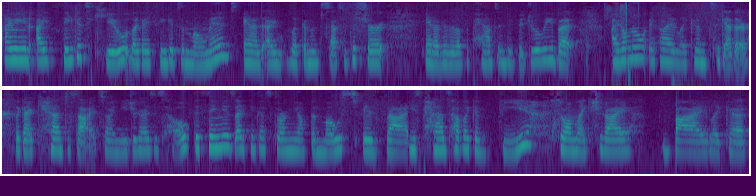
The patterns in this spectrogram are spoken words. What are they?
I mean, I think it's cute. Like, I think it's a moment and I like, I'm obsessed with the shirt and I really love the pants individually, but I don't know if I like them together. Like I can't decide, so I need your guys' help. The thing is, I think that's throwing me off the most is that these pants have like a V. So I'm like, should I buy like a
